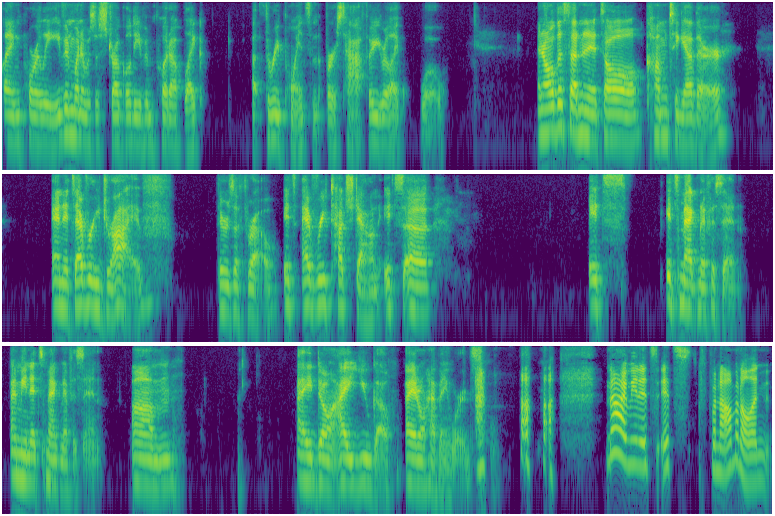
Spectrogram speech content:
playing poorly, even when it was a struggle to even put up like three points in the first half, or you were like, whoa. And all of a sudden it's all come together and it's every drive there's a throw. It's every touchdown. It's a uh, it's it's magnificent. I mean, it's magnificent. Um I don't I you go. I don't have any words. no, I mean it's it's phenomenal and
